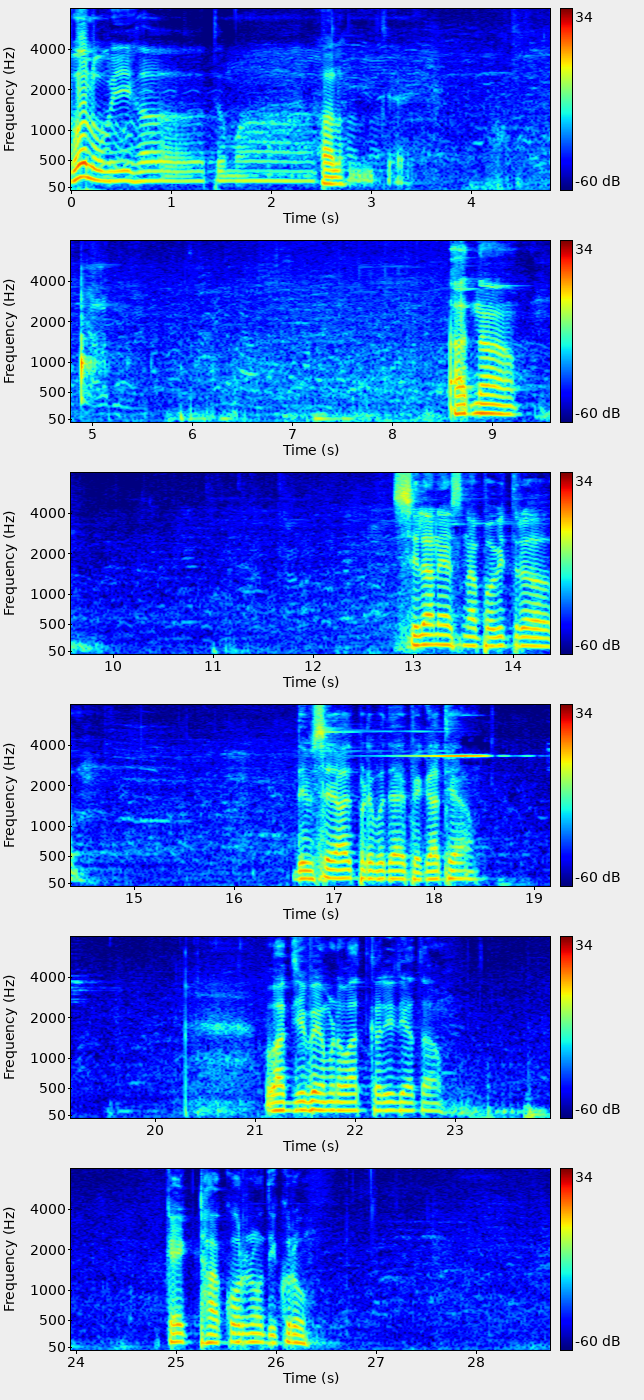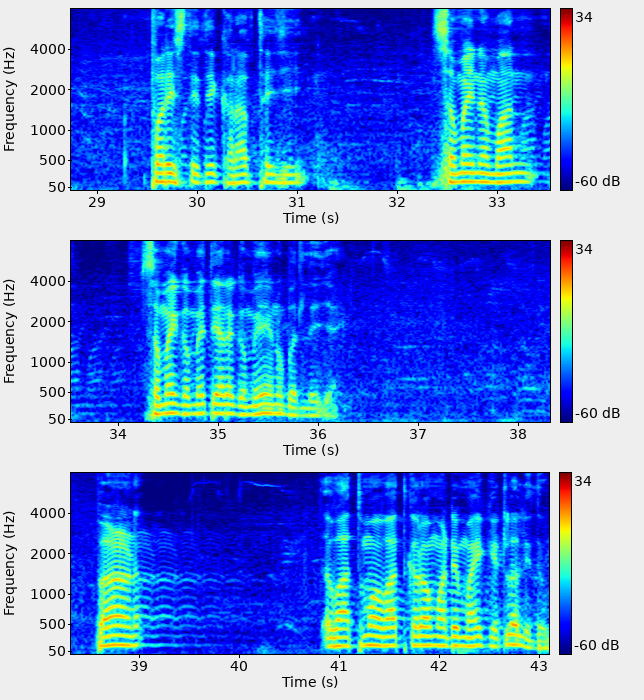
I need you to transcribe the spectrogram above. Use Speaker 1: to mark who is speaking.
Speaker 1: બોલો વિહતમાં
Speaker 2: હાલો.
Speaker 1: જય. આજના શિલાન્યાસના પવિત્ર દિવસે આજ પડે બધા ભેગા થયા. વાઘજીભાઈ હમણાં વાત કરી રહ્યા હતા. કંઈક ઠાકોરનો દીકરો પરિસ્થિતિ ખરાબ થઈ જઈ. સમયના માન, સમય ગમે ત્યારે ગમે એનું બદલાઈ જાય. પણ વાતમાં વાત કરવા માટે માઇક એટલો લીધો.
